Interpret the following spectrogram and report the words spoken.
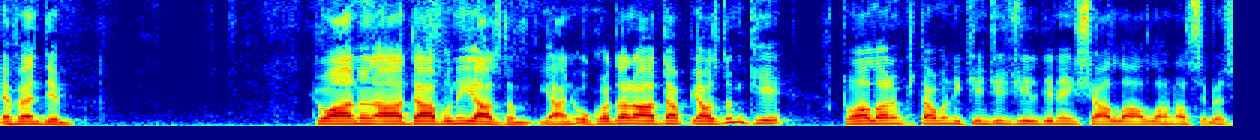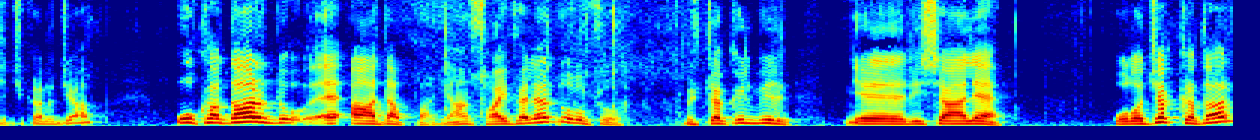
Efendim, duanın adabını yazdım. Yani o kadar adab yazdım ki dualarım kitabın ikinci cildine inşallah Allah nasip etse çıkaracağım. O kadar e, adab var. Yani sayfeler dolusu. Müstakil bir e, risale olacak kadar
